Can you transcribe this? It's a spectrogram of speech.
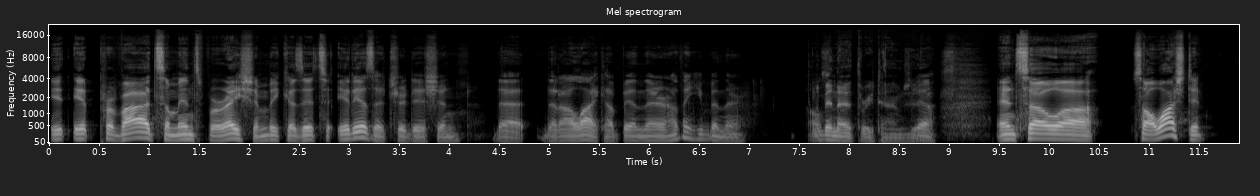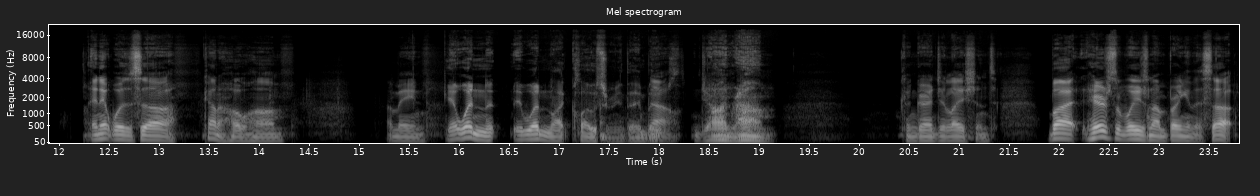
it it provides some inspiration because it's it is a tradition that that I like. I've been there. I think you've been there. I've been there three times. Yeah. Yeah. And so uh so I watched it and it was uh kind of ho hum. I mean, It wasn't. It wasn't like close or anything. But no, was- Jon Rahm. Congratulations. But here's the reason I'm bringing this up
